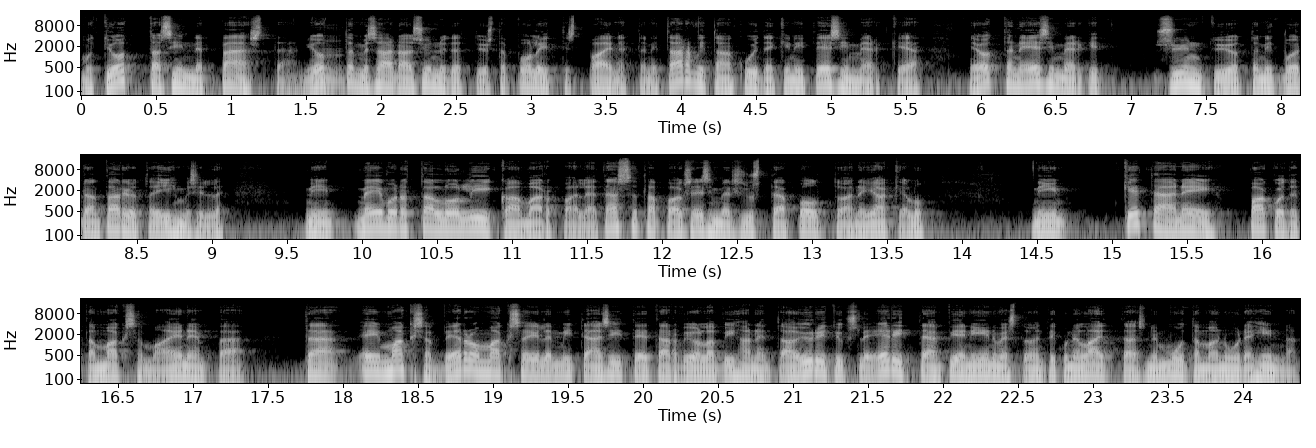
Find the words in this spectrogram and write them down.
Mutta jotta sinne päästään, jotta mm. me saadaan synnytettyä sitä poliittista painetta, niin tarvitaan kuitenkin niitä esimerkkejä. Ja jotta ne esimerkit syntyy, jotta niitä voidaan tarjota ihmisille, niin me ei voida talloa liikaa varpaille. Ja tässä tapauksessa esimerkiksi just tämä polttoainejakelu, niin ketään ei pakoteta maksamaan enempää. Tämä ei maksa veronmaksajille mitään, siitä ei tarvitse olla vihainen. Tämä on yritykselle erittäin pieni investointi, kun ne laittaa sinne muutaman uuden hinnan.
